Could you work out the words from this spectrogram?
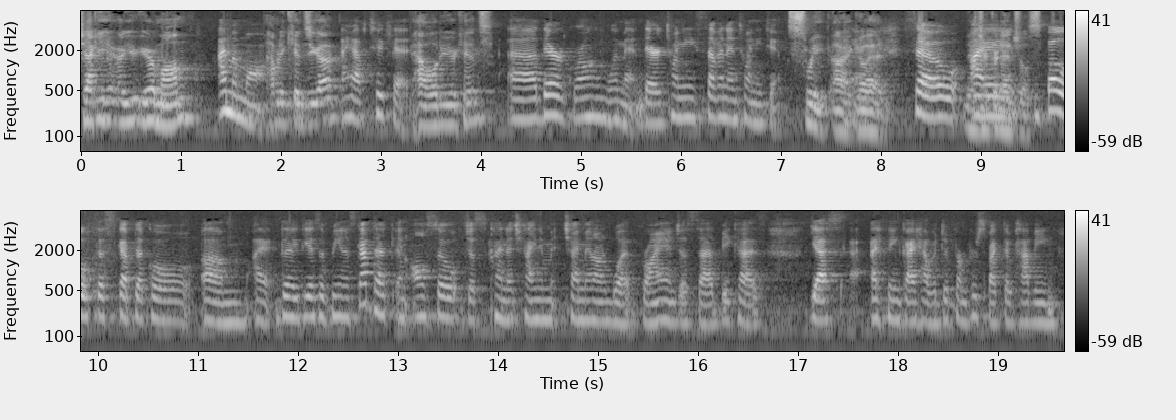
Jackie, are you, you're a mom. I'm a mom. How many kids you got? I have two kids. How old are your kids? Uh, they're grown women. They're 27 and 22. Sweet. All right, go ahead. So There's I credentials. both the skeptical, um, I, the ideas of being a skeptic, and also just kind of chime in, chime in on what Brian just said because, yes, I think I have a different perspective having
